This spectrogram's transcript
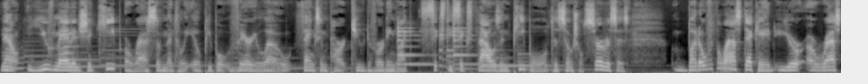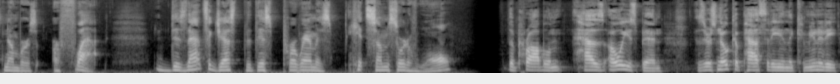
now, you've managed to keep arrests of mentally ill people very low, thanks in part to diverting like 66,000 people to social services. But over the last decade, your arrest numbers are flat. Does that suggest that this program has hit some sort of wall? The problem has always been is there's no capacity in the community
